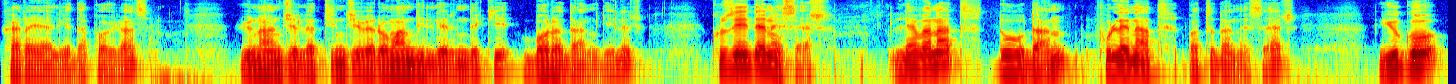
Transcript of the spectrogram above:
karayel ya da poyraz, Yunanca, Latince ve Roman dillerindeki bora'dan gelir. Kuzeyden eser. Levanat doğudan, Pulenat batıdan eser. Yugo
